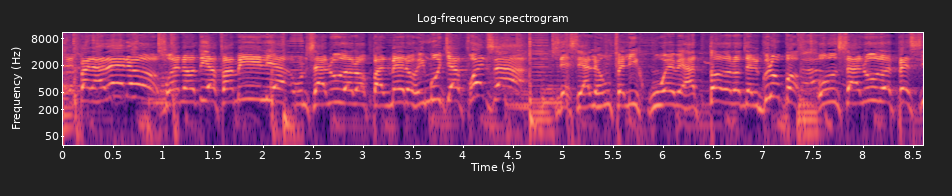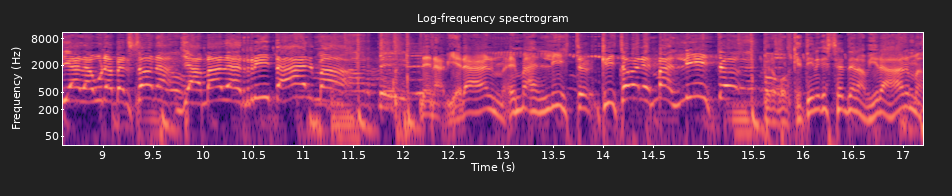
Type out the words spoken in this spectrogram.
el panadero. Buenos días familia. Un saludo a los palmeros y mucha fuerza. Desearles un feliz jueves a todos los del grupo. Un saludo especial a una persona llamada Rita Alma. De Naviera Alma, es más listo. Cristóbal es más listo. Pero ¿por qué tiene que ser de Naviera Arma?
